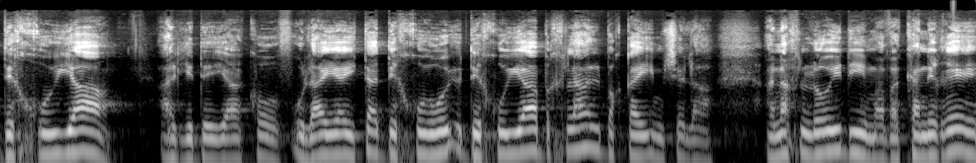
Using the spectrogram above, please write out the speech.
דחויה על ידי יעקב. אולי היא הייתה דחויה בכלל בחיים שלה. אנחנו לא יודעים, אבל כנראה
